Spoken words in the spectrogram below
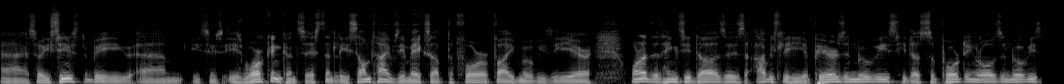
Uh, so he seems to be um, he's, he's working consistently. Sometimes he makes up to four or five movies a year. One of the things he does is obviously he appears in movies. He does supporting roles in movies,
